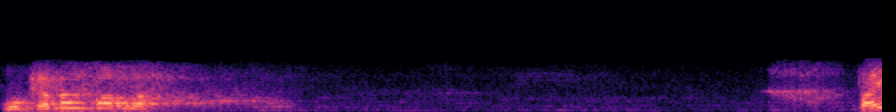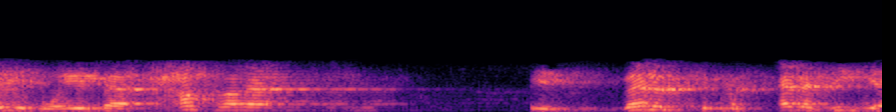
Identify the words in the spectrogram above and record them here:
وكمان مرة؟ طيب وإذا حصل إثبات في المسألة دي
